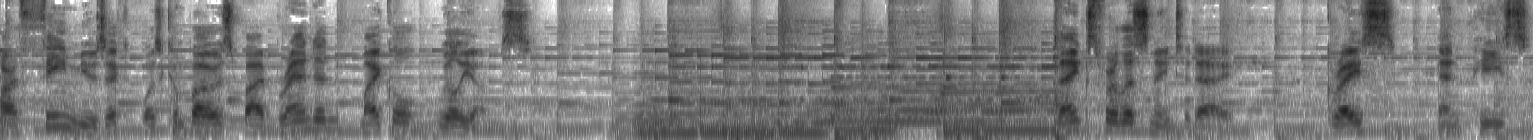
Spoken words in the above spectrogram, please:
Our theme music was composed by Brandon Michael Williams. Thanks for listening today. Grace and peace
